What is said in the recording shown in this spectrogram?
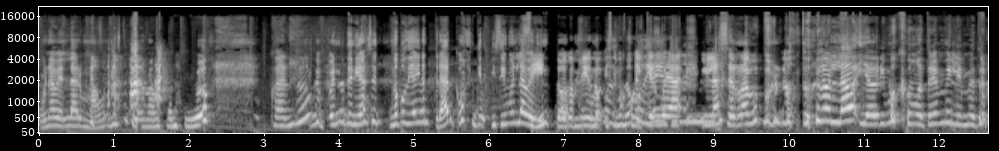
una vez la armamos, no sé si la armamos contigo. ¿Cuándo? Después no tenía no podía entrar, como que hicimos el Sí, laberinto. fue conmigo. No Hicimos no cualquier podía wea entrar en- y la cerramos por los- todos los lados y abrimos como 3 milímetros.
